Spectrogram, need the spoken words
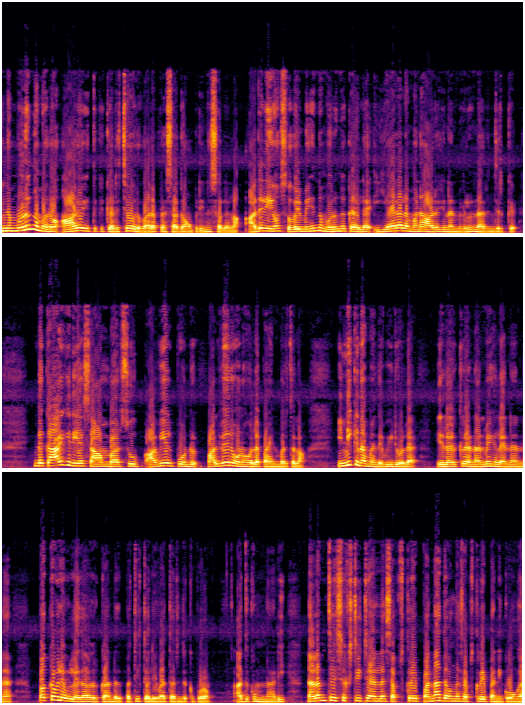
இந்த முருங்கை மரம் ஆரோக்கியத்துக்கு கிடைச்ச ஒரு வரப்பிரசாதம் அப்படின்னு சொல்லலாம். அதுலேயும் சுவை மிகுந்த முருங்கைக்காயில ஏராளமான ஆரோக்கிய நன்மைகளும் நிறைஞ்சிருக்கு. இந்த காய்கறியை சாம்பார் சூப் அவியல் போன்று பல்வேறு உணவுகளை பயன்படுத்தலாம். இன்னைக்கு நம்ம இந்த வீடியோவில் இதில் இருக்கிற நன்மைகள் என்னென்ன பக்க விளைவுகள் ஏதாவது இருக்கான்றதை பற்றி தெளிவாக தெரிஞ்சுக்க போகிறோம் அதுக்கு முன்னாடி நலம் த்ரீ சிக்ஸ்டி சேனலை சப்ஸ்கிரைப் பண்ணாதவங்க சப்ஸ்கிரைப் பண்ணிக்கோங்க.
